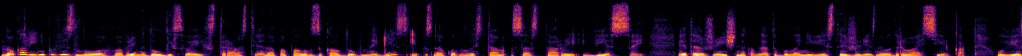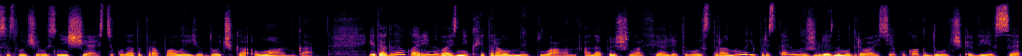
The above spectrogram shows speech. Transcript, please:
Но Карине повезло повезло. Во время долгих своих странствий она попала в заколдованный лес и познакомилась там со старой Вессой. Эта женщина когда-то была невестой железного дровосека. У Весы случилось несчастье, куда-то пропала ее дочка Ланга. И тогда у Карины возник хитроумный план. Она пришла в фиолетовую страну и представила железному дровосеку как дочь Весы.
